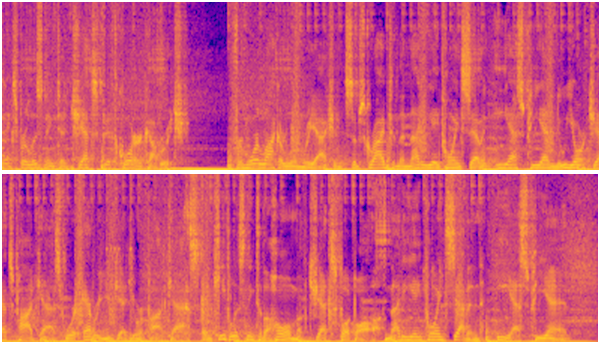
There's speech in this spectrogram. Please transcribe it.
Thanks for listening to Jets fifth quarter coverage. For more locker room reaction, subscribe to the 98.7 ESPN New York Jets podcast wherever you get your podcasts. And keep listening to the home of Jets football, 98.7 ESPN.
